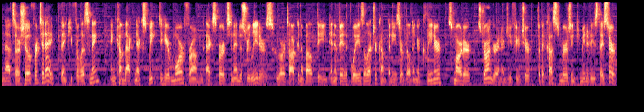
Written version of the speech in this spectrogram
And that's our show for today. Thank you for listening and come back next week to hear more from experts and industry leaders who are talking about the innovative ways electric companies are building a cleaner, smarter, stronger energy future for the customers and communities they serve.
